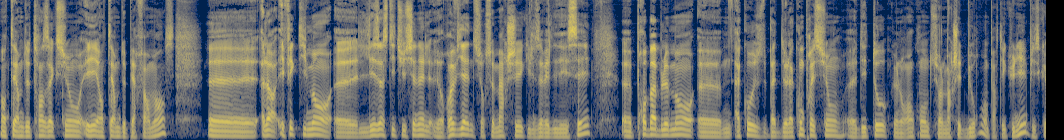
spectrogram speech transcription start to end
en termes de transactions et en termes de performance. Euh, alors effectivement, euh, les institutionnels reviennent sur ce marché qu'ils avaient délaissé, euh, probablement euh, à cause bah, de la compression euh, des taux que l'on rencontre sur le marché de bureaux en particulier, puisque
